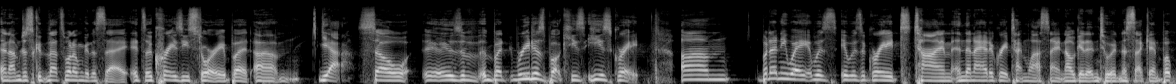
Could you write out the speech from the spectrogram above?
And I'm just that's what I'm gonna say. It's a crazy story, but um, yeah. So it was, a, but read his book. He's he's great. Um, but anyway, it was it was a great time, and then I had a great time last night, and I'll get into it in a second. But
